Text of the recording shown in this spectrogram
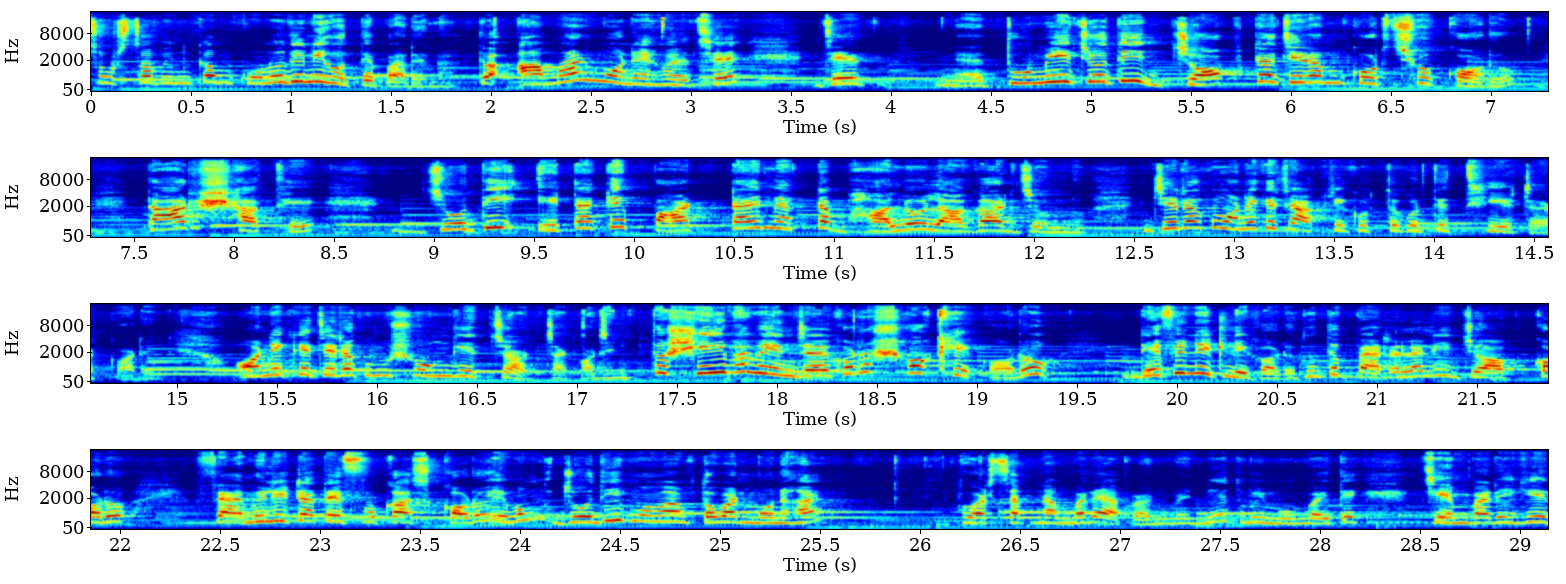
সোর্স অফ ইনকাম কোনোদিনই হতে পারে না। তো আমার মনে হয়েছে যে, তুমি যদি জবটা যেরম করছ করো তার সাথে যদি এটাকে পার্ট টাইম একটা ভালো লাগার জন্য, যেরকম অনেকে চাকরি করতে করতে থিয়েটার করেন, অনেকে যেরকম সংগীত চর্চা করেন, তো সেইভাবে এনজয় করো, শখে করো ডেফিনেটলি করো, কিন্তু প্যারালালি জব করো ফ্যামিলিটাতে ফোকাস করো, এবং যদি তোমার- মনে হয় হোয়াটসঅ্যাপ নাম্বারে অ্যাপয়েন্টমেন্ট নিয়ে তুমি মুম্বাইতে চেম্বারে গিয়ে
